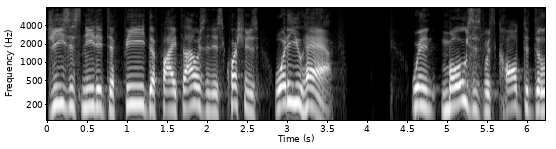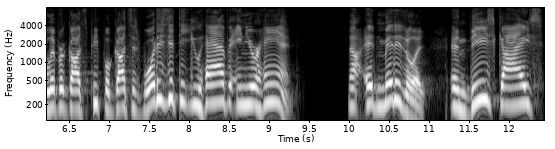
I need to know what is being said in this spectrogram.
Jesus needed to feed the 5,000, his question is, What do you have? when Moses was called to deliver God's people, God says, What is it that you have in your hand? Now, admittedly, in these guys'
